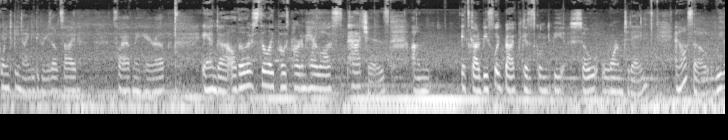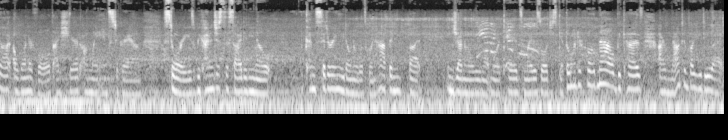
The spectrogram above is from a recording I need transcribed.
going to be 90 degrees outside, so I have my hair up. And uh, although there's still like postpartum hair loss patches, um, it's got to be slicked back because it's going to be so warm today. And also, we got a wonderful, I shared on my Instagram stories. We kind of just decided, you know, considering we don't know what's going to happen, but in general, we want more kids. Might as well just get the Wonderfold now because our mountain buggy duet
